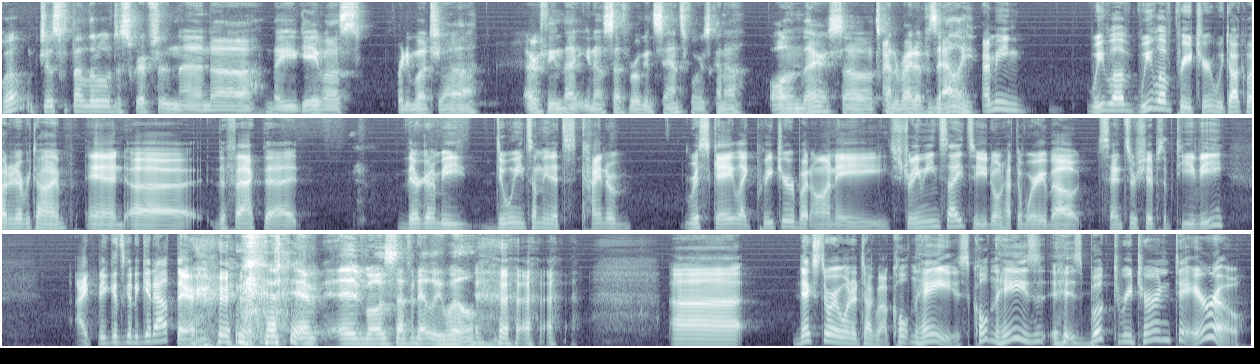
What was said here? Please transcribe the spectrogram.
Well, just with that little description and uh, that you gave us, pretty much uh, everything that you know Seth Rogen stands for is kind of all in there. So it's kind of right up his alley. I mean, we love we love Preacher. We talk about it every time, and uh, the fact that they're going to be doing something that's kind of risque like Preacher, but on a streaming site, so you don't have to worry about censorships of TV. I think it's going to get out there. it, it most definitely will. uh, next story I want to talk about Colton Haynes. Colton Haynes is booked to return to Arrow.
